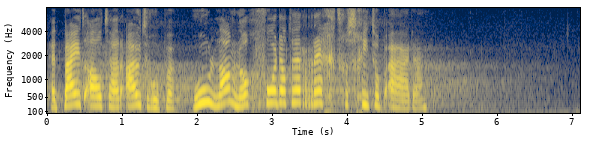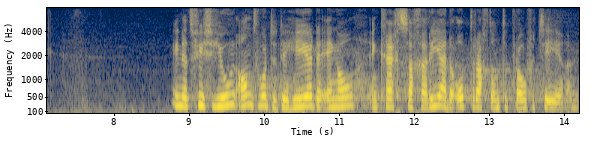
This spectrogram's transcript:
het bij het altaar uitroepen. Hoe lang nog voordat er recht geschiet op aarde? In het visioen antwoordt de Heer, de engel, en krijgt Zacharia de opdracht om te profeteren.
